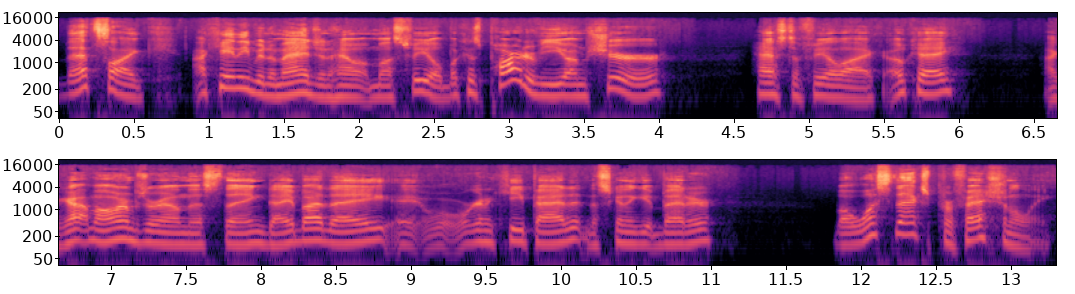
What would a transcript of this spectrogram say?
that's like, I can't even imagine how it must feel because part of you, I'm sure, has to feel like, okay, I got my arms around this thing day by day. Eh, we're going to keep at it and it's going to get better. But what's next professionally?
